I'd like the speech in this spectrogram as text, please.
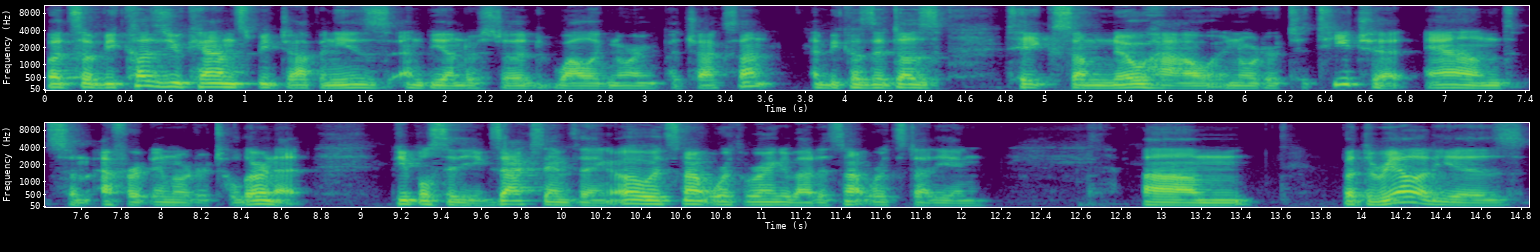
but so because you can speak japanese and be understood while ignoring pitch accent and because it does take some know-how in order to teach it and some effort in order to learn it people say the exact same thing oh it's not worth worrying about it's not worth studying um, but the reality is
